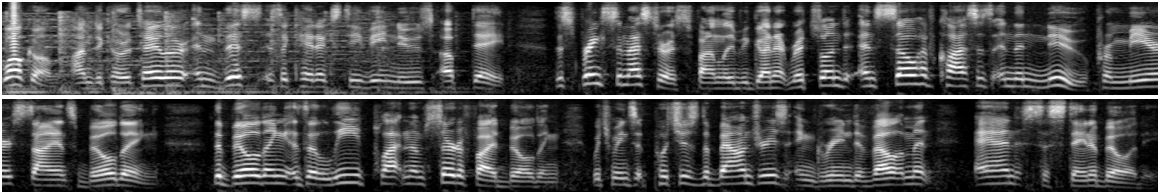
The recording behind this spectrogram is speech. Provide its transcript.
Welcome, I'm Dakota Taylor, and this is a KDUX TV News Update. The spring semester has finally begun at Richland, and so have classes in the new Premier Science Building. The building is a LEED Platinum certified building, which means it pushes the boundaries in green development and sustainability.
